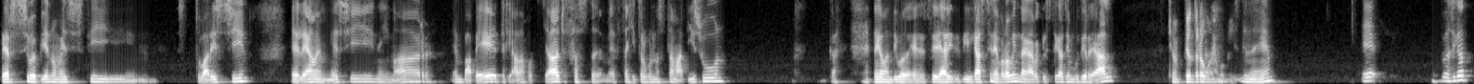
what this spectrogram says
πέρσι που πήγαινε ο Μέση στη, στο Παρίσι, ε, λέγαμε Μέση, Νεϊμάρ, Εμπαπέ, τριάδα φωτιά και θα, στα- ε, θα έχει τρόπο να σταματήσουν. Κα- Δεν έκαναν τίποτα. Στη- δηλαδή, Ειδικά στην Ευρώπη τα αποκλειστικά από τη Ρεάλ. Και με ποιον τρόπο να αποκλειστεί. Ναι. Ε, βασικά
